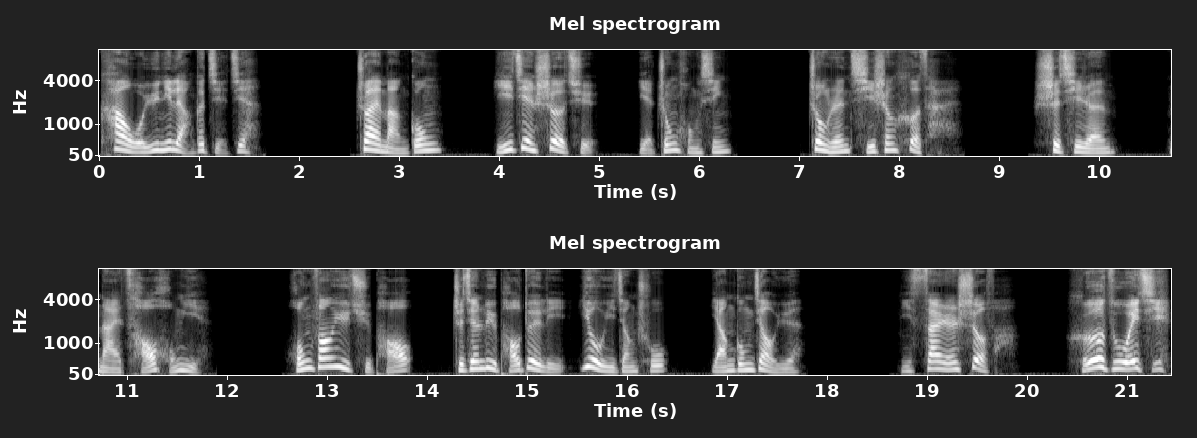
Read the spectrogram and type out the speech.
看我与你两个解剑！”拽满弓，一箭射去，也中红心。众人齐声喝彩。是其人，乃曹洪也。洪方欲取袍，只见绿袍队里又一将出。杨公叫曰：“你三人设法，何足为奇？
